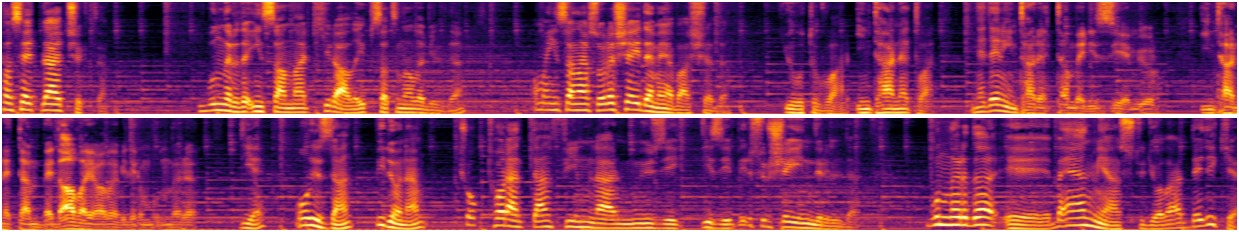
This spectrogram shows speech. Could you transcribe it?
kasetler çıktı. Bunları da insanlar kiralayıp satın alabildi. Ama insanlar sonra şey demeye başladı. YouTube var, internet var. Neden internetten ben izleyemiyorum? İnternetten bedavaya alabilirim bunları diye. O yüzden bir dönem çok torrentten filmler, müzik, dizi bir sürü şey indirildi. Bunları da e, beğenmeyen stüdyolar dedi ki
